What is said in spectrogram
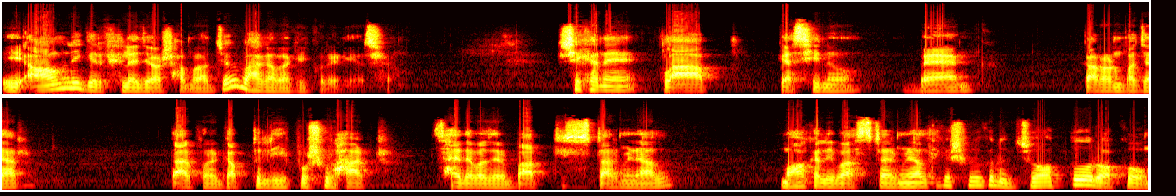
এই আওয়ামী লীগের ফেলে যাওয়া সাম্রাজ্য ভাগাভাগি করে নিয়েছে। সেখানে ক্লাব, ক্যাসিনো, ব্যাংক, কারণ বাজার, তারপরে গাবতলি, পশুরহাট, সায়দাবাজার bus terminal Mohakhali bus terminal থেকে শুরু করে যত রকম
